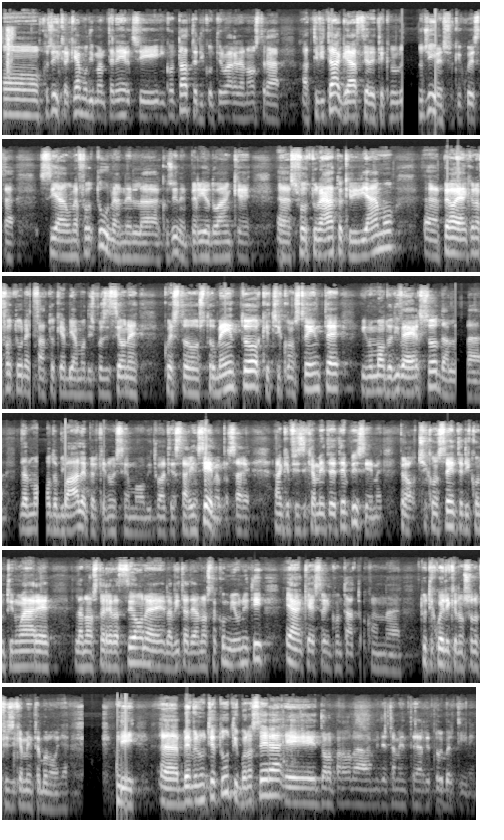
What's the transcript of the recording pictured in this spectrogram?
così, cerchiamo di mantenerci in contatto e di continuare la nostra attività grazie alle tecnologie. Penso che questa sia una fortuna nel, così, nel periodo anche eh, sfortunato che viviamo, eh, però è anche una fortuna il fatto che abbiamo a disposizione questo strumento che ci consente in un modo diverso dal, dal modo abituale, perché noi siamo abituati a stare insieme, a passare anche fisicamente del tempo insieme, però ci consente di continuare la nostra relazione, la vita della nostra community e anche essere in contatto con eh, tutti quelli che non sono fisicamente a Bologna. Quindi eh, benvenuti a tutti, buonasera e do la parola immediatamente al rettore Bertini.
